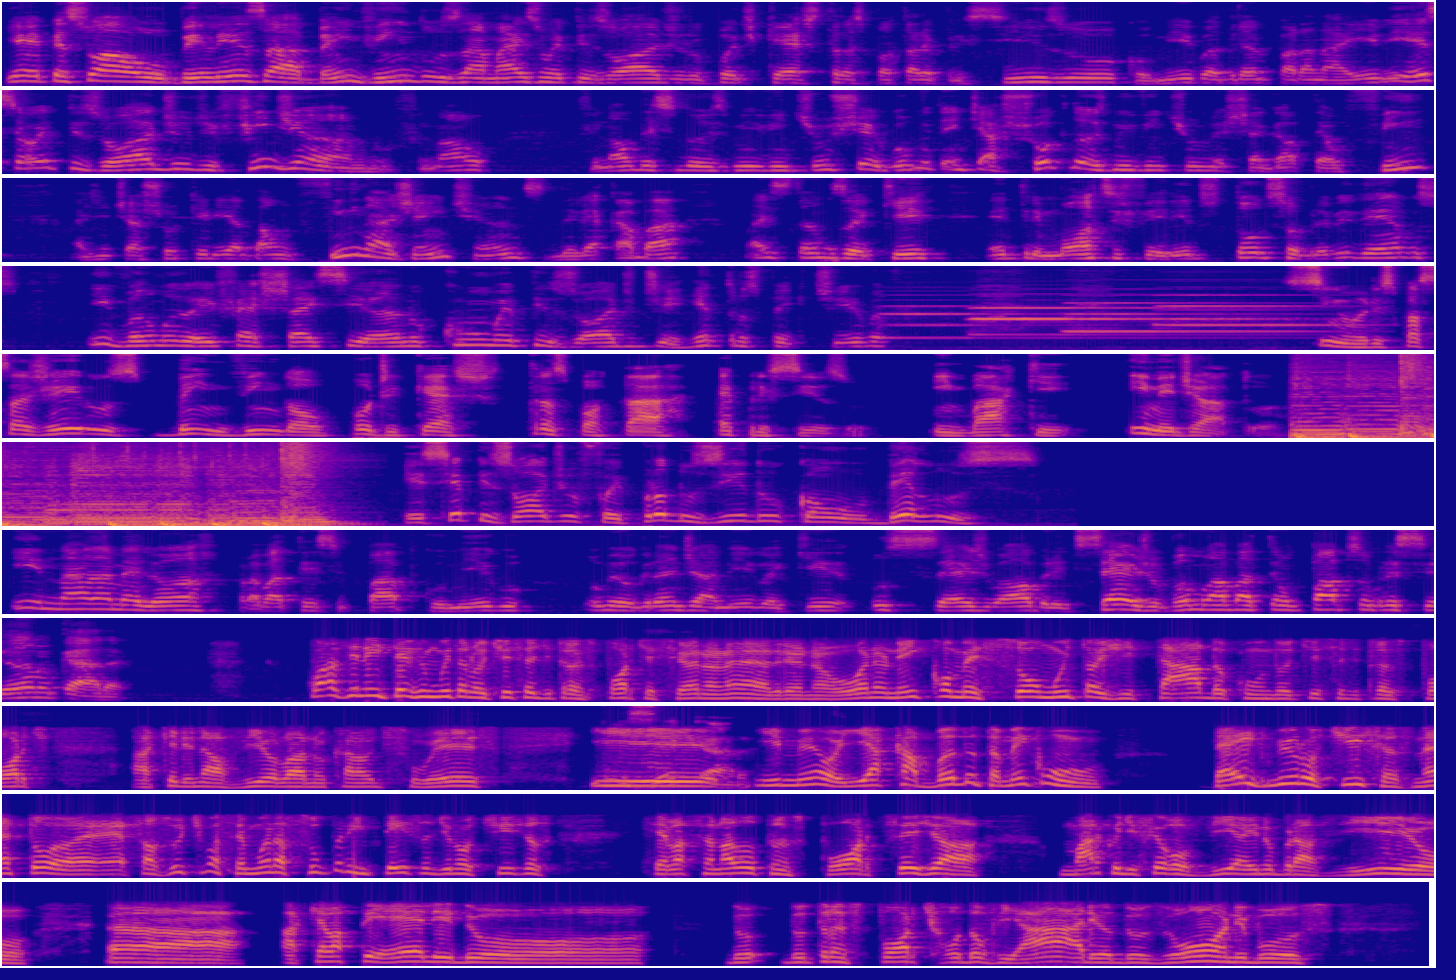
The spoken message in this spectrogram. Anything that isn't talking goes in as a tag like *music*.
E aí, pessoal, beleza? Bem-vindos a mais um episódio do podcast Transportar é Preciso, comigo, Adriano Paranaíba. E esse é o episódio de fim de ano. Final, final desse 2021 chegou, muita gente achou que 2021 ia chegar até o fim, a gente achou que ele ia dar um fim na gente antes dele acabar, mas estamos aqui entre mortos e feridos, todos sobrevivemos e vamos aí fechar esse ano com um episódio de retrospectiva Senhores passageiros, bem-vindo ao podcast Transportar é Preciso. Embarque imediato. Esse episódio foi produzido com o Beluz. E nada melhor para bater esse papo comigo, o meu grande amigo aqui, o Sérgio Albrecht. Sérgio, vamos lá bater um papo sobre esse ano, cara? Quase nem teve muita notícia de transporte esse ano, né, Adriano? O ano nem começou muito agitado com notícia de transporte aquele navio lá no canal de Suez. E, é, e meu, e acabando também com 10 mil notícias, né? Tô, essas últimas semanas super intensas de notícias relacionadas ao transporte, seja marco de ferrovia aí no Brasil, uh, aquela PL do, do, do, transporte rodoviário, dos ônibus,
